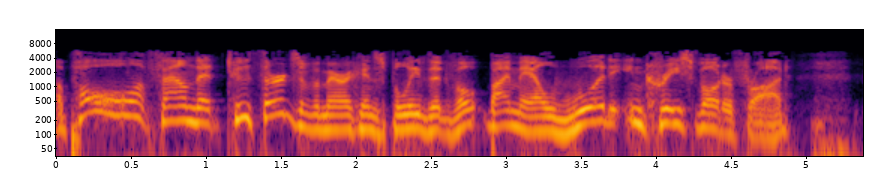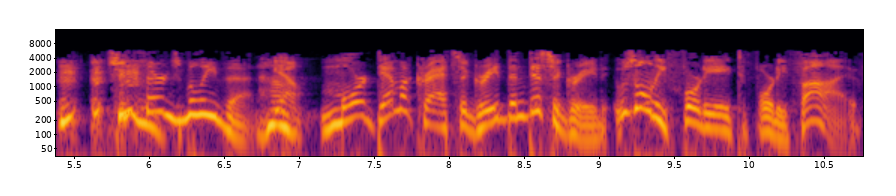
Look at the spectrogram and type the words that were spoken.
A poll found that two thirds of Americans believe that vote by mail would increase voter fraud. two thirds believe that. Huh? Yeah, more Democrats agreed than disagreed. It was only 48 to 45.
